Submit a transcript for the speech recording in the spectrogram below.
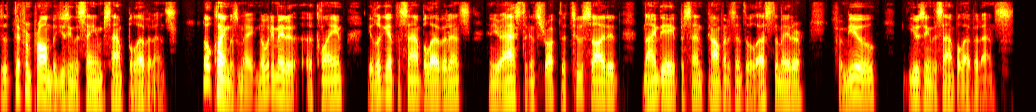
is a different problem, but using the same sample evidence. No claim was made. Nobody made a, a claim. You're looking at the sample evidence, and you're asked to construct a two-sided 98% confidence interval estimator for mu using the sample evidence.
